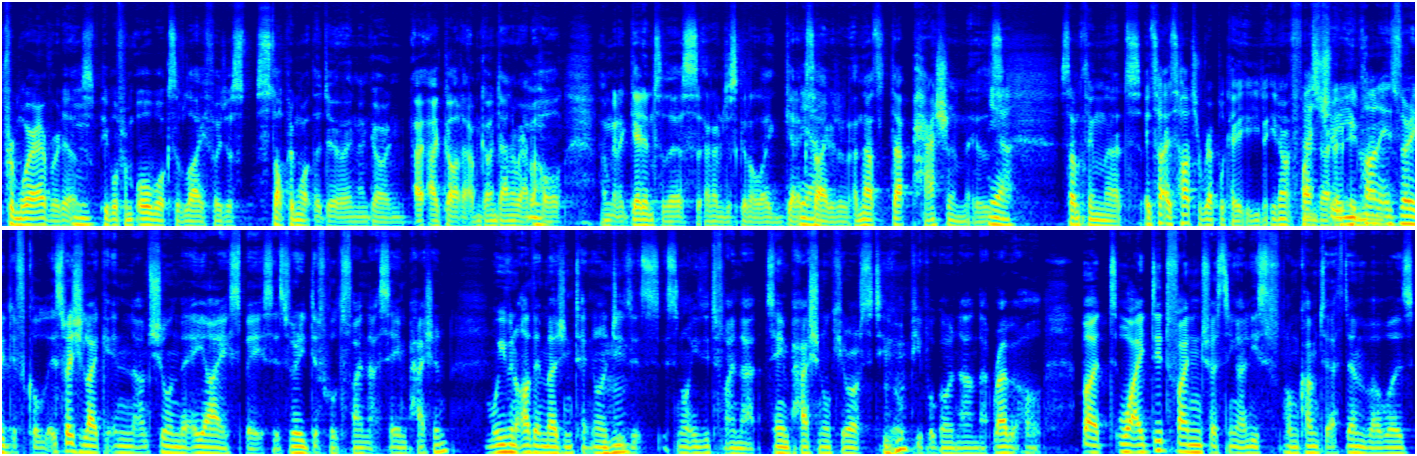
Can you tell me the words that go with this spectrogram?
From wherever it is. Mm. people from all walks of life are just stopping what they're doing and going, I, "I've got it. I'm going down a rabbit hole. I'm going to get into this, and I'm just going to like get Mm. Yeah. excited." And that's that passion is Yeah. something that it's it's hard to replicate. You, you don't find That's that. true. in- You can't. It's very difficult, especially like in I'm sure in the AI space, it's very difficult to find that same passion. Or even other emerging technologies, Mm-hmm. it's it's not easy to find that same passion or curiosity or people going down that rabbit hole. But what I did find interesting, at least from Come to Earth Denver, was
